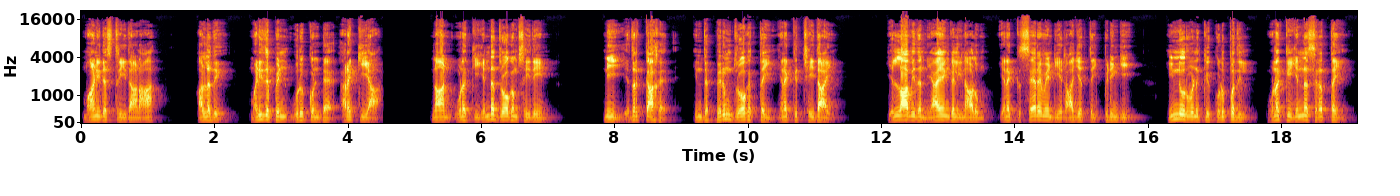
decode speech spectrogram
மானிட ஸ்திரீதானா? அல்லது மனித பெண் உருக்கொண்ட அரக்கியா? நான் உனக்கு என்ன துரோகம் செய்தேன்? நீ எதற்காக இந்த பெரும் துரோகத்தை எனக்குச் செய்தாய்? எல்லாவித நியாயங்களினாலும் எனக்கு சேர வேண்டிய ராஜ்யத்தை பிடுங்கி இன்னொருவனுக்கு கொடுப்பதில் உனக்கு என்ன சிரத்தை?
